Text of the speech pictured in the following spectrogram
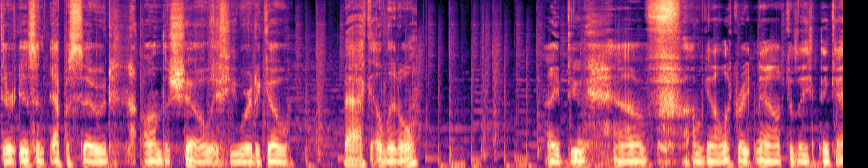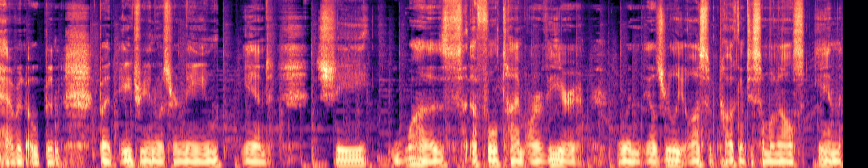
There is an episode on the show if you were to go back a little. I do have, I'm going to look right now because I think I have it open, but Adrian was her name, and she was a full time RVer when it was really awesome talking to someone else in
